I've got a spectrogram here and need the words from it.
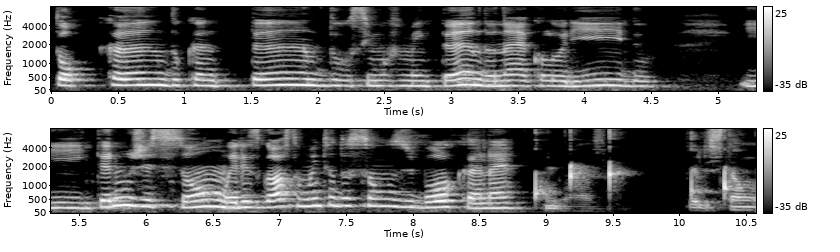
tocando, cantando, se movimentando, né, colorido. E em termos de som, eles gostam muito dos sons de boca, né? Eles estão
